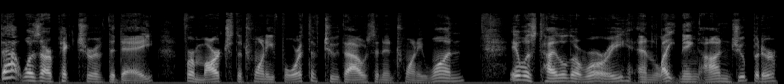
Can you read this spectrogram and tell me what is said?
that was our picture of the day for March the 24th of 2021. It was titled Aurora and lightning on Jupiter.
